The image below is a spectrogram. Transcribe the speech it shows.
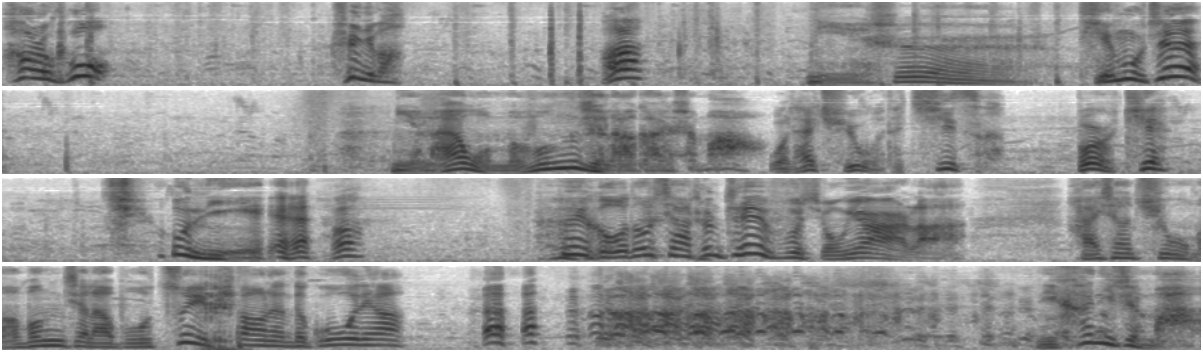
哈尔库，是你吧？啊，你是铁木真？你翁家来干什么？我来娶我的妻子，博尔贴。就你啊，被狗都吓成这副熊样了，还想娶我们翁家拉部最漂亮的姑娘？你看你这马，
